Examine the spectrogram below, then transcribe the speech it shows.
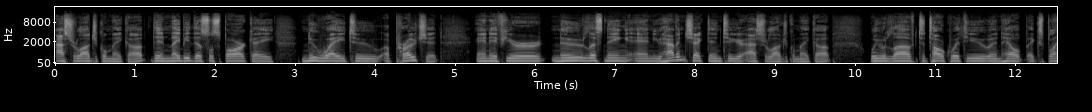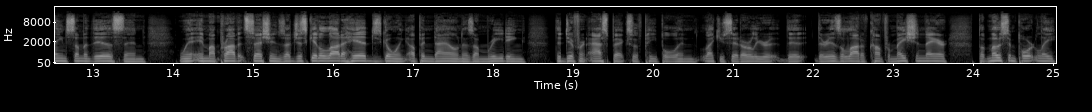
astrological makeup, then maybe this will spark a new way to approach it. And if you're new listening and you haven't checked into your astrological makeup, we would love to talk with you and help explain some of this. And when in my private sessions, I just get a lot of heads going up and down as I'm reading the different aspects of people. And like you said earlier, the, there is a lot of confirmation there. But most importantly,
